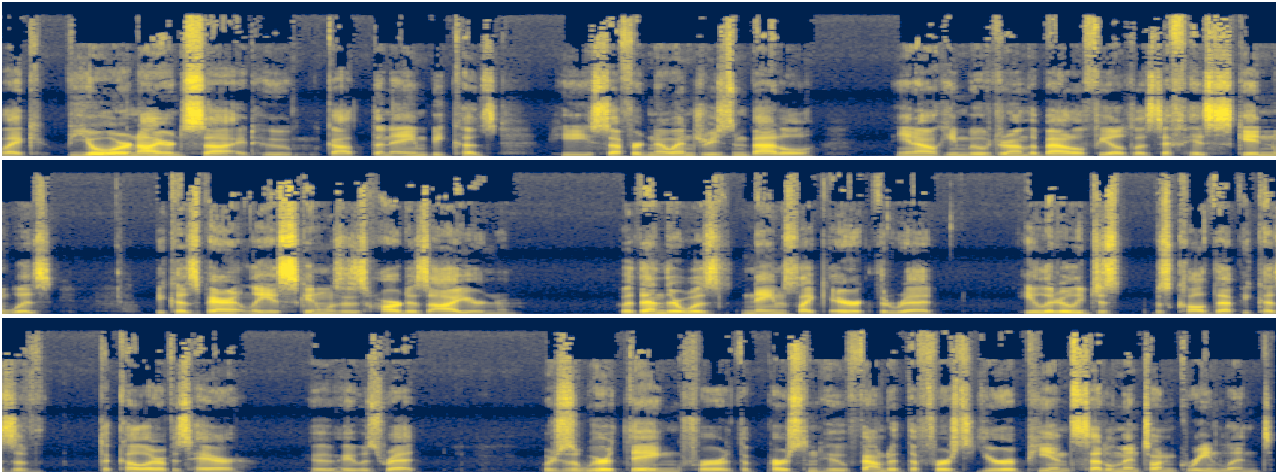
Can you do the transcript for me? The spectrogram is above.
like Bjorn Ironside, who got the name because he suffered no injuries in battle. You know, he moved around the battlefield as if his skin was. because apparently his skin was as hard as iron. But then there was names like Eric the Red. He literally just was called that because of the color of his hair. It, it was red. Which is a weird thing for the person who founded the first European settlement on Greenland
